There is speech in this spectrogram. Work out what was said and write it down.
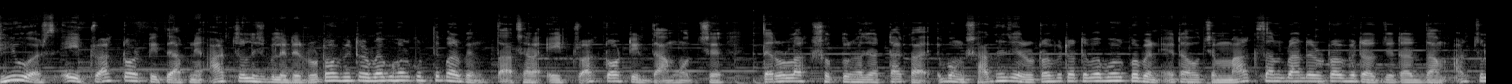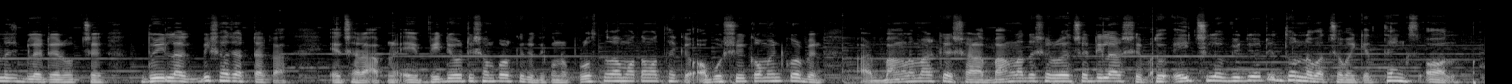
ভিউয়ার্স এই ট্রাক্টরটিতে আপনি আটচল্লিশ ব্লেডের রোটারভেটর ব্যবহার করতে পারবেন। তাছাড়া এই ট্রাক্টরটির দাম হচ্ছে তেরো লাখ সত্তর হাজার টাকা এবং সাথে যে রোটারভেটরটা ব্যবহার করবেন, এটা হচ্ছে মার্কসান ব্র্যান্ডের রোটারভেটর যেটার দাম আটচল্লিশ ব্লেডের হচ্ছে দুই লাখ বিশ হাজার টাকা। এছাড়া আপনার এই ভিডিওটি সম্পর্কে যদি কোনো প্রশ্ন বা মতামত থাকে, অবশ্যই কমেন্ট করবেন। আর বাংলা মার্কেট সারা বাংলাদেশে রয়েছে ডিলারশিপ তো এই ছিল ভিডিওটি, ধন্যবাদ সবাইকে। Thanks all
